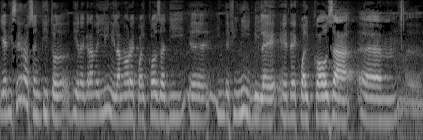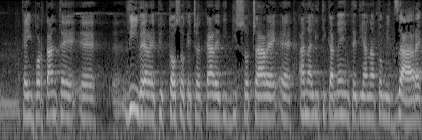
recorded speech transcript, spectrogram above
Ieri sera ho sentito dire Gramellini l'amore è qualcosa di eh, indefinibile ed è qualcosa ehm, che è importante eh, vivere piuttosto che cercare di dissociare eh, analiticamente, di anatomizzare.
